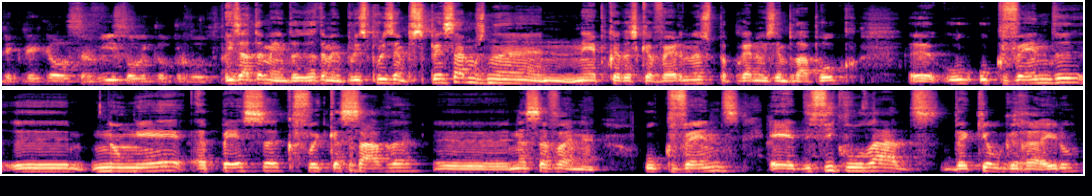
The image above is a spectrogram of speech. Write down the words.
De, daquele serviço ou daquele produto. Exatamente, exatamente. Por isso, por exemplo, se pensarmos na, na época das cavernas, para pegar no exemplo de há pouco, uh, o, o que vende uh, não é a peça que foi caçada na savana o que vende é a dificuldade daquele guerreiro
